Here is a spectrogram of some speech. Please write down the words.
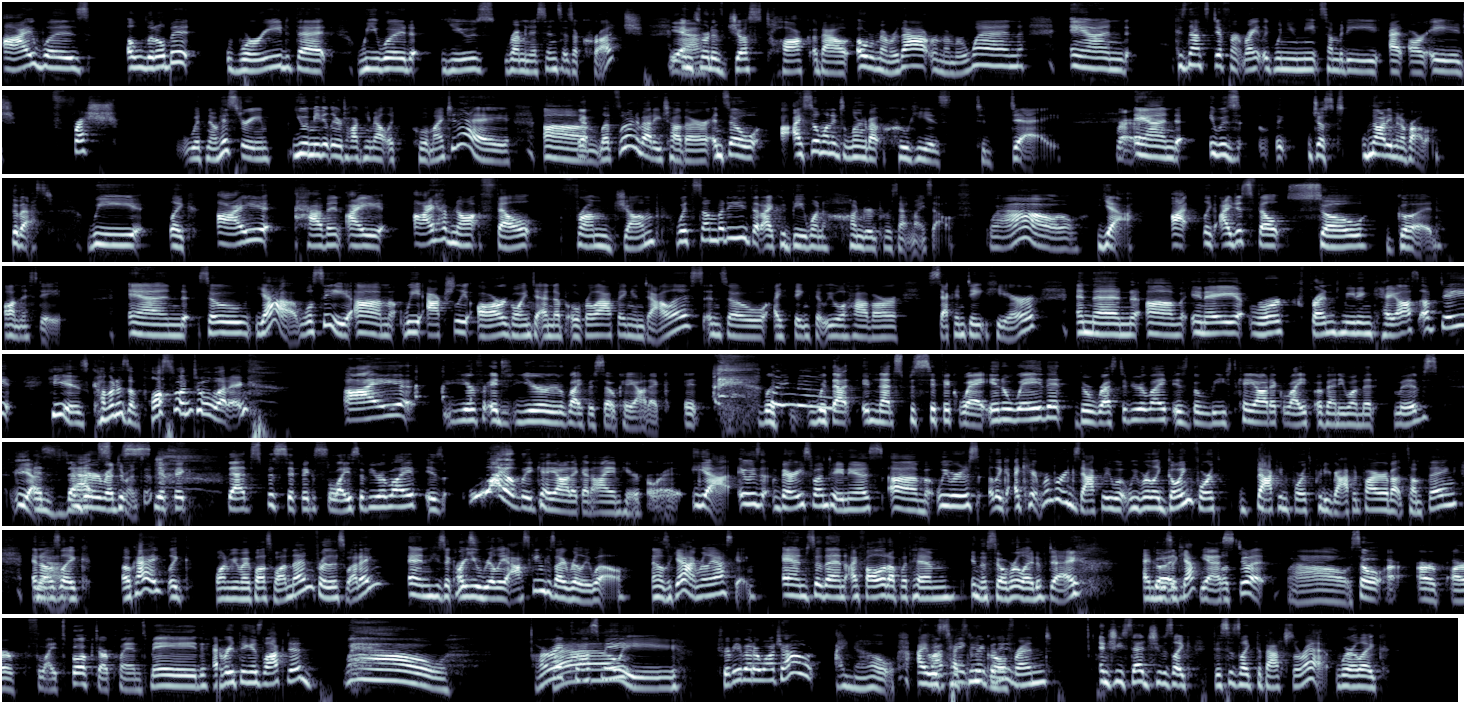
I was a little bit worried that we would use reminiscence as a crutch Yeah. and sort of just talk about, oh, remember that, remember when. And because that's different, right? Like when you meet somebody at our age, fresh with no history, you immediately are talking about like, who am I today? Um, Yep. let's learn about each other. And so I still wanted to learn about who he is today. right. And it was like, just not even a problem. The best. We like I haven't I I have not felt from jump with somebody that I could be 100% myself. Wow. Yeah. I like I just felt so good on this date. And so yeah, we'll see. Um we actually are going to end up overlapping in Dallas and so I think that we will have our second date here. And then um in a Roark friend meeting chaos update, he is coming as a plus one to a wedding. I your it's your life is so chaotic. It with with that in that specific way, in a way that the rest of your life is the least chaotic life of anyone that lives. Yes, and that very regimented. specific that specific slice of your life is wildly chaotic, and I am here for it. Yeah, it was very spontaneous. Um, we were just like I can't remember exactly what we were like going forth back and forth pretty rapid fire about something, and I was like, okay, like want to be my plus one then for this wedding? And he's like, are you really asking? Because I really will. And I was like, yeah, I'm really asking. And so then I followed up with him in the sober light of day. And he's like, yeah, Yes. let's do it. Wow. So our, our our flights booked, our plans made. Everything is locked in. Wow. All right, classmate. Trivia better watch out. I know. I was Classmate texting a girlfriend and she said she was like, This is like the bachelorette, where like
